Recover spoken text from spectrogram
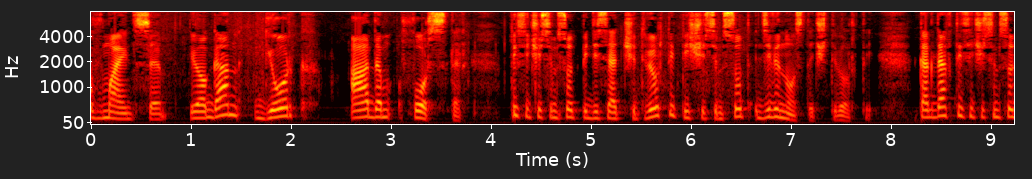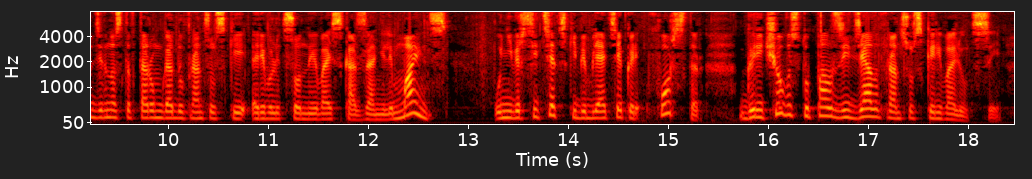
в Майнце. Иоганн Георг Адам Форстер. 1754-1794. Когда в 1792 году французские революционные войска заняли Майнц, университетский библиотекарь Форстер горячо выступал за идеалы французской революции –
